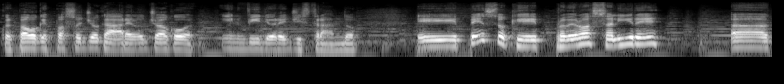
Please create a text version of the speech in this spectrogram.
quel poco che posso giocare lo gioco in video registrando. E penso che proverò a salire uh,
